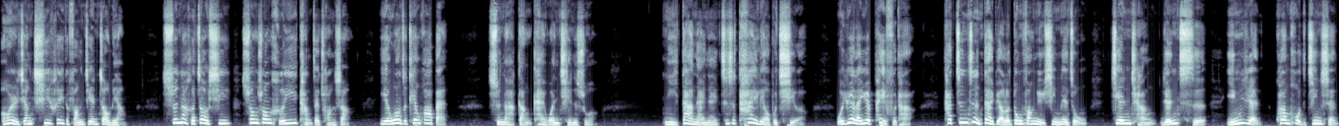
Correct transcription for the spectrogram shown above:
偶尔将漆黑的房间照亮。孙娜和赵熙双双合一躺在床上，眼望着天花板。孙娜感慨万千地说：“你大奶奶真是太了不起了，我越来越佩服她。”她真正代表了东方女性那种坚强、仁慈、隐忍、宽厚的精神，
